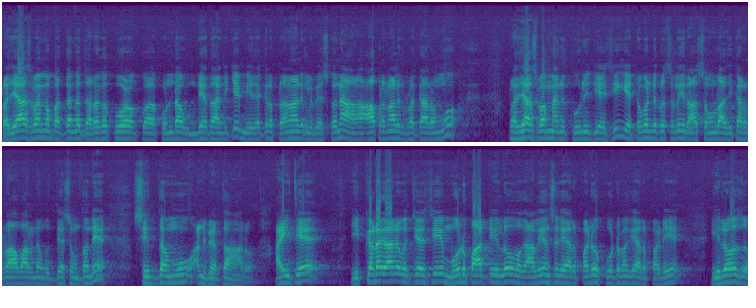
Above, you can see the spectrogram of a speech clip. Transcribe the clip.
ప్రజాస్వామ్య బద్ధంగా జరగకుండా ఉండేదానికి మీ దగ్గర ప్రణాళికలు వేసుకొని ఆ- ప్రణాళిక ప్రకారము ప్రజాస్వామ్యాన్ని కూలి చేసి ఎటువంటి ప్రశ్నలు ఈ రాష్ట్రంలో అధికారం రావాలనే ఉద్దేశంతోనే సిద్ధము అని పెడతారు అయితే ఇక్కడ కానీ వచ్చేసి మూడు పార్టీలు ఒక అలయన్స్గా ఏర్పడి ఒక కూటమిగా ఏర్పడి ఈరోజు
